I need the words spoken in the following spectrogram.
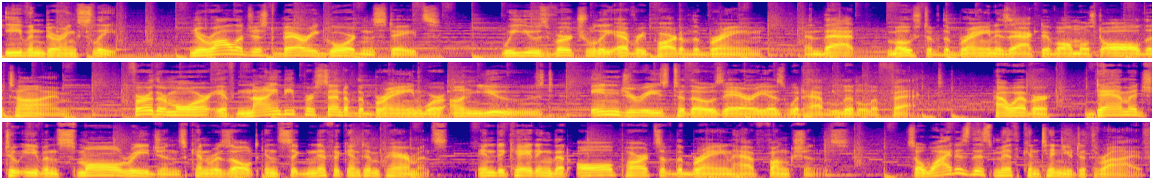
even during sleep. Neurologist Barry Gordon states, we use virtually every part of the brain, and that, most of the brain is active almost all the time. Furthermore, if 90% of the brain were unused, injuries to those areas would have little effect. However, damage to even small regions can result in significant impairments, indicating that all parts of the brain have functions. So why does this myth continue to thrive?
